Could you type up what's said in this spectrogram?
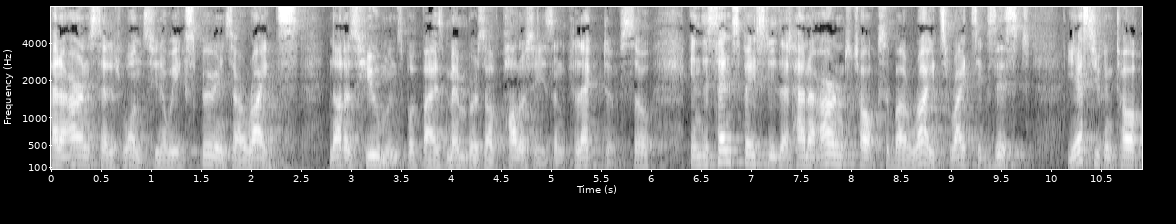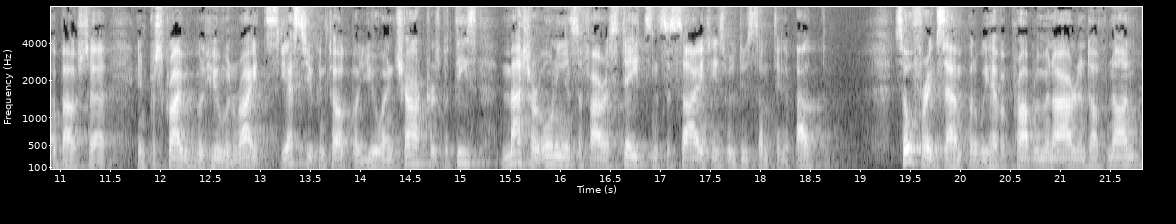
Hannah Arendt said it once you know, we experience our rights not as humans, but by as members of polities and collectives. So, in the sense basically that Hannah Arendt talks about rights, rights exist. Yes, you can talk about uh, imprescriptible human rights. Yes, you can talk about UN charters, but these matter only insofar as states and societies will do something about them. So, for example, we have a problem in Ireland of non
